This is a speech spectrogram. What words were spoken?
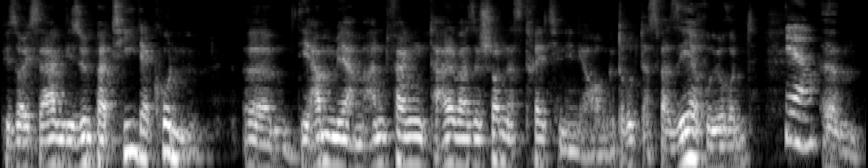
wie soll ich sagen, die Sympathie der Kunden. Ähm, die haben mir am Anfang teilweise schon das Tränchen in die Augen gedrückt. Das war sehr rührend. Ja. Ähm,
